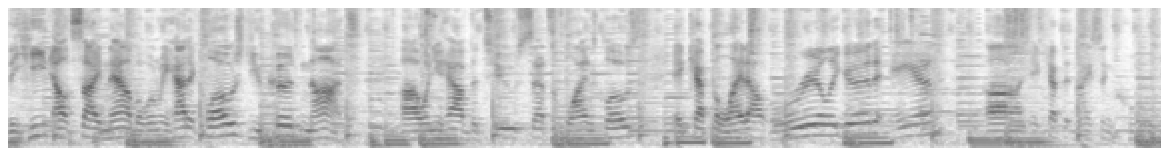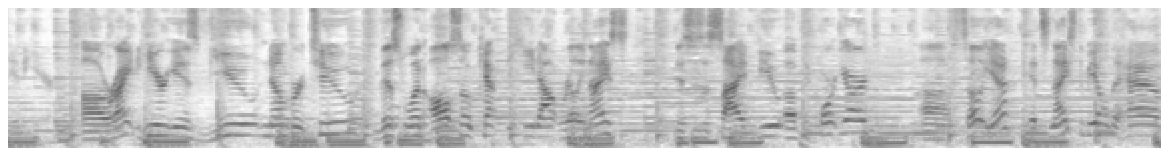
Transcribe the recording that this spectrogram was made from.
the heat outside now, but when we had it closed, you could not. Uh, when you have the two sets of blinds closed, it kept the light out really good and uh, it kept it nice and cool in here. All right, here is view number two. This one also kept the heat out really nice. This is a side view of the courtyard. Uh, so yeah, it's nice to be able to have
